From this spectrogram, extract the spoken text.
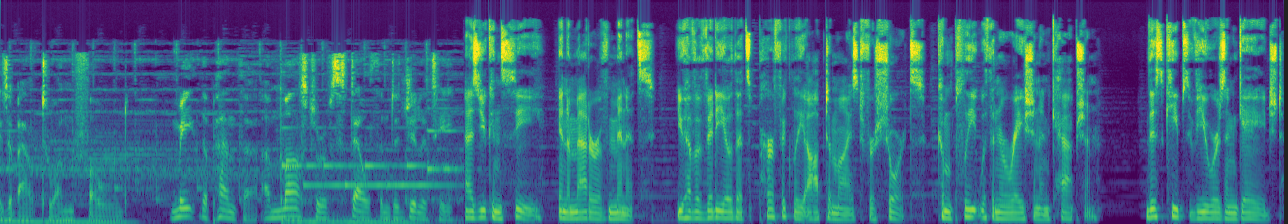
is about to unfold. Meet the Panther, a master of stealth and agility. As you can see, in a matter of minutes, you have a video that's perfectly optimized for shorts, complete with a narration and caption. This keeps viewers engaged,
